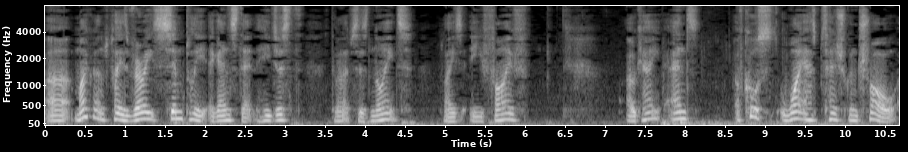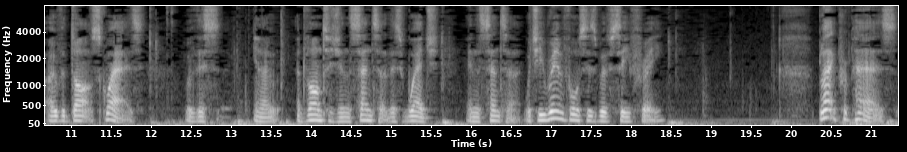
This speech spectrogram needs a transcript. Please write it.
Uh, Michael Adams plays very simply against it. He just develops his knight, plays e5. Okay, and of course white has potential control over dark squares with this, you know, advantage in the centre, this wedge in the centre, which he reinforces with c3. Black prepares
